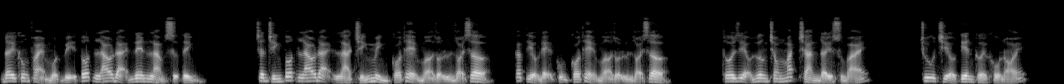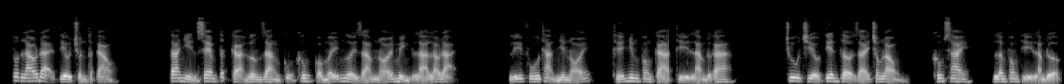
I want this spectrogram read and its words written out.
đây không phải một vị tốt lão đại nên làm sự tình. Chân chính tốt lão đại là chính mình có thể mở rộn giỏi sơ, các tiểu đệ cũng có thể mở rộn giỏi sơ. Thôi diệu hương trong mắt tràn đầy sùng bái. Chu triều tiên cười khổ nói, tốt lão đại tiêu chuẩn thật cao. Ta nhìn xem tất cả hương giang cũng không có mấy người dám nói mình là lão đại. Lý phú thản nhiên nói, thế nhưng phong ca thì làm được a. Chu triều tiên thở dài trong lòng, không sai, lâm phong thì làm được.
